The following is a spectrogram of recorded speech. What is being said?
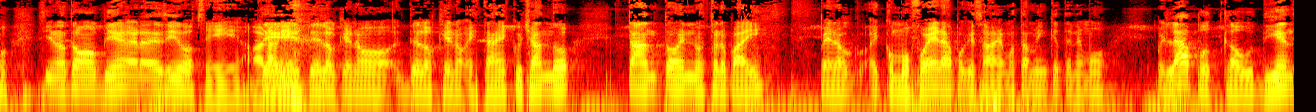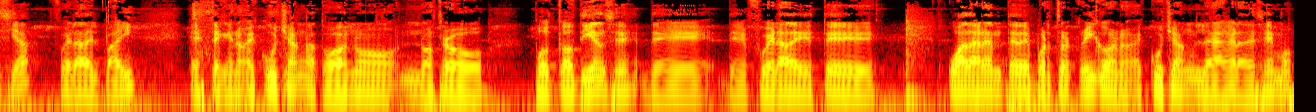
si no estamos bien agradecidos Sí, ahora de, bien. de lo que nos de los que nos están escuchando tanto en nuestro país pero eh, como fuera porque sabemos también que tenemos verdad podcast audiencia fuera del país este que nos escuchan a todos no, nuestros podcast de, de fuera de este cuadrante de Puerto Rico nos escuchan les agradecemos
